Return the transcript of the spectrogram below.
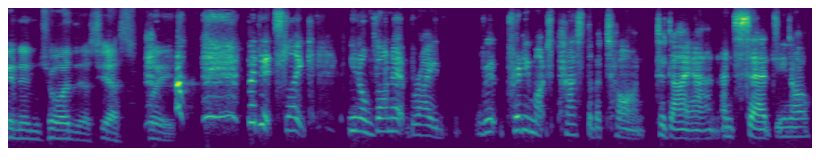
and enjoy this. Yes, please. but it's like, you know, Vonette Bright re- pretty much passed the baton to Diane and said, you know,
